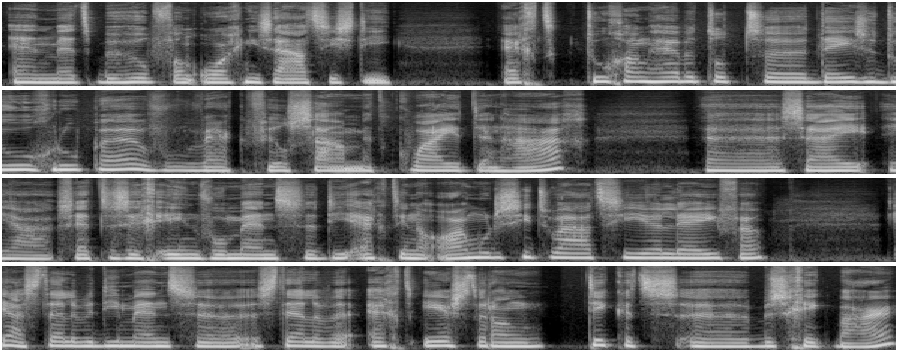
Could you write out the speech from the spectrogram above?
En met behulp van organisaties die echt toegang hebben tot deze doelgroepen. We werken veel samen met Quiet Den Haag. Zij ja, zetten zich in voor mensen die echt in een armoedesituatie leven. Ja, stellen we die mensen stellen we echt eerste rang tickets beschikbaar.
